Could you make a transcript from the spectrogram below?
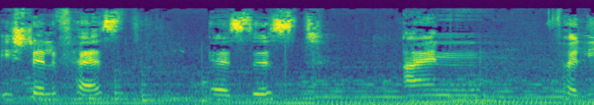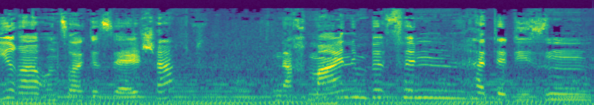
Ich stelle fest, es ist ein Verlierer unserer Gesellschaft nach meinem Befinden hat er diesen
